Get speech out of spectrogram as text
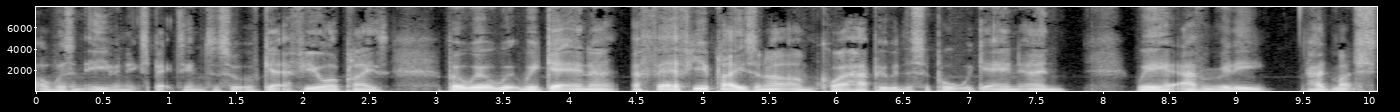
I wasn't even expecting to sort of get a few odd plays, but we're, we're we're getting a, a fair few plays and I, I'm quite happy with the support we're getting and we haven't really had much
